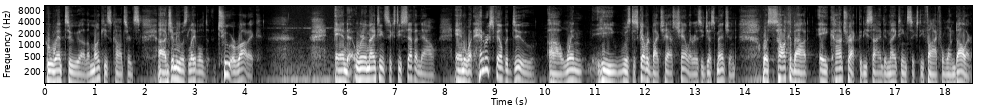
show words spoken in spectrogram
who went to uh, the Monkees concerts, uh, Jimi was labeled too erotic. And we're in 1967 now. And what Hendrix failed to do uh, when he was discovered by Chas Chandler, as he just mentioned, was talk about a contract that he signed in 1965 for one dollar,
